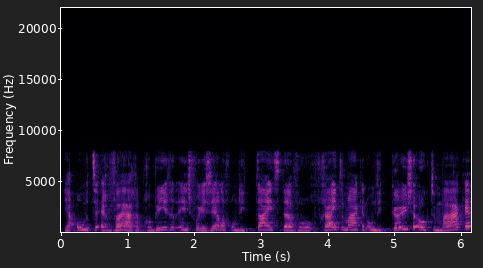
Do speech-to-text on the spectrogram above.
ja, om het te ervaren. Probeer het eens voor jezelf om die tijd daarvoor vrij te maken. En om die keuze ook te maken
